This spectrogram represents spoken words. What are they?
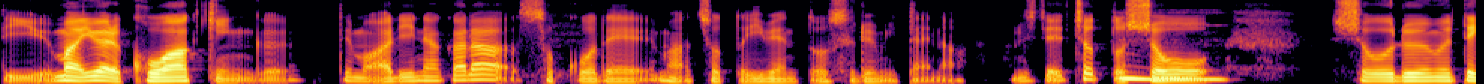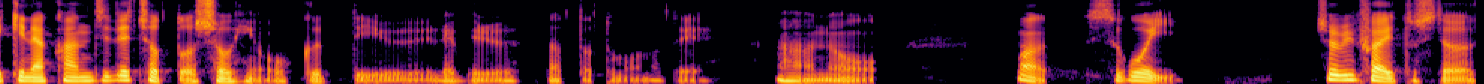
ていう、まあいわゆるコワーキングでもありながら、そこでまあちょっとイベントをするみたいな感じで、ちょっとショー、うんショールーム的な感じでちょっと商品を置くっていうレベルだったと思うので、あの、まあすごい Shopify としては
